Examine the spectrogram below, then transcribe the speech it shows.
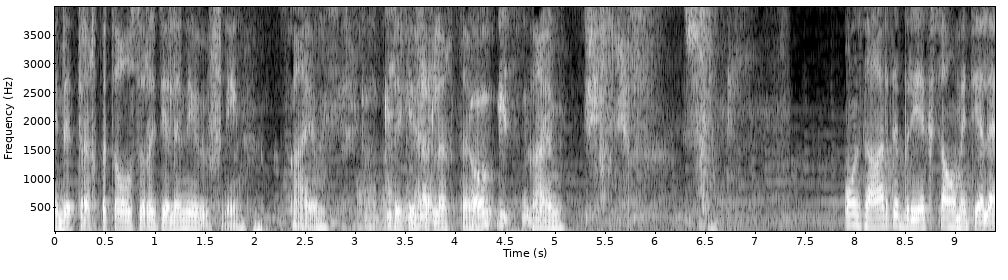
en dit terugbetaal sodat jy nie hoef nie. OK. Dankie vir die verligting. Dankie. Okay. Ons harte breek saam met julle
